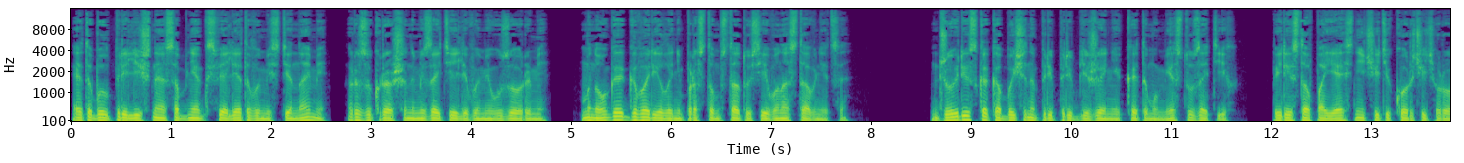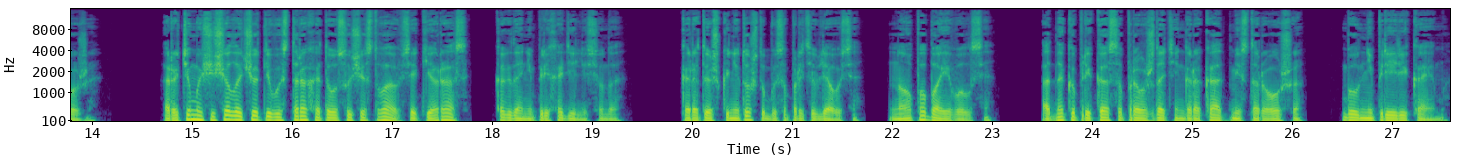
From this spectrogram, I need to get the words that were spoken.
это был приличный особняк с фиолетовыми стенами, разукрашенными затейливыми узорами, многое говорило о непростом статусе его наставницы. Джорис, как обычно при приближении к этому месту, затих, перестав поясничать и корчить рожи. Артем ощущал отчетливый страх этого существа всякий раз, когда они приходили сюда. Коротышка не то чтобы сопротивлялся, но побаивался. Однако приказ сопровождать игрока от мистера Оша был непререкаем.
